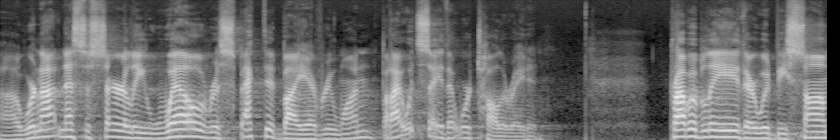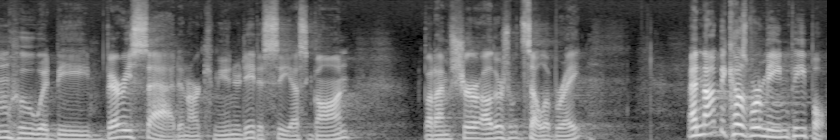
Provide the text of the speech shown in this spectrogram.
uh, we're not necessarily well respected by everyone, but I would say that we're tolerated. Probably there would be some who would be very sad in our community to see us gone, but I'm sure others would celebrate. And not because we're mean people.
